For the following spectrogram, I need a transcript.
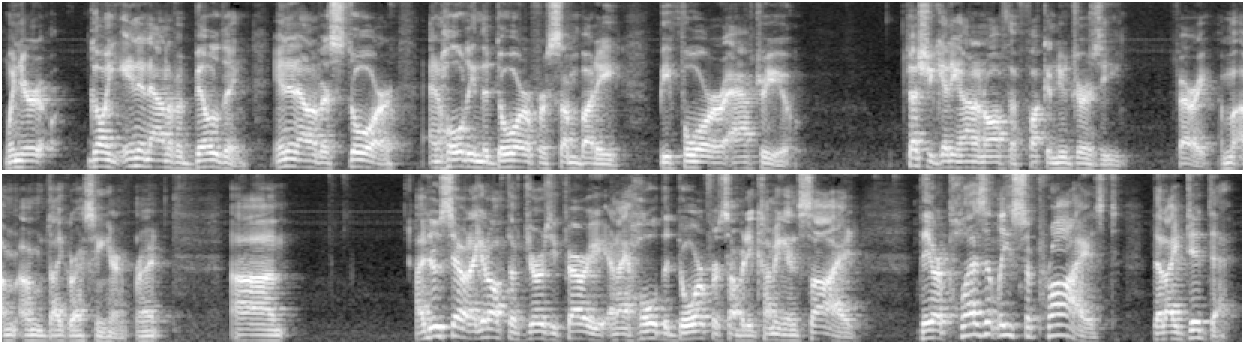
when you're going in and out of a building, in and out of a store, and holding the door for somebody before or after you. especially getting on and off the fucking New Jersey ferry. I'm, I'm, I'm digressing here, right? Um, I do say when I get off the Jersey ferry and I hold the door for somebody coming inside, they are pleasantly surprised that I did that.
